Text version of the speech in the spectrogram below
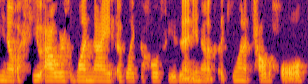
you know, a few hours one night of like the whole season. You know, it's like you want to tell the whole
